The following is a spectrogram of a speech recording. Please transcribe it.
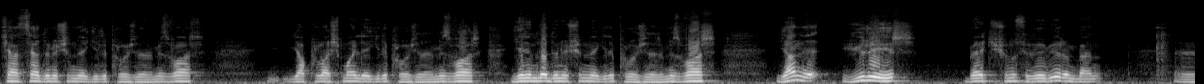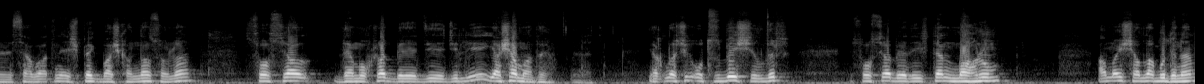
Kentsel dönüşümle ilgili projelerimiz var. Yapılaşma ile ilgili projelerimiz var. Yerinde dönüşümle ilgili projelerimiz var. Yani Yüreğir, belki şunu söyleyebilirim ben e, Sabahattin Eşbek Başkan'dan sonra sosyal demokrat belediyeciliği yaşamadı. Evet. Yaklaşık 35 yıldır sosyal belediyecilikten mahrum. Ama inşallah bu dönem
